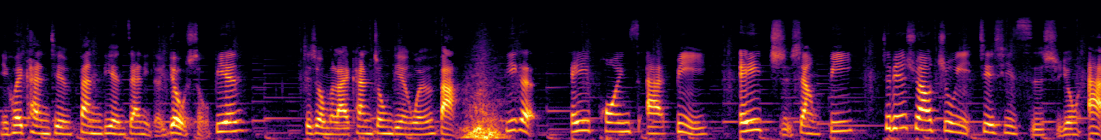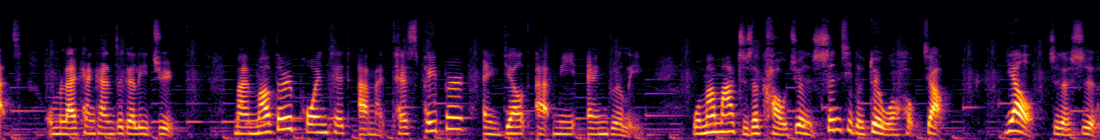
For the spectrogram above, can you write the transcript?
你会看见饭店在你的右手边。接着我们来看重点文法。第一个 A points at B，A 指向 B，这边需要注意介系词使用 at。我们来看看这个例句：My mother pointed at my test paper and yelled at me angrily。我妈妈指着考卷，生气地对我吼叫。yell 指的是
